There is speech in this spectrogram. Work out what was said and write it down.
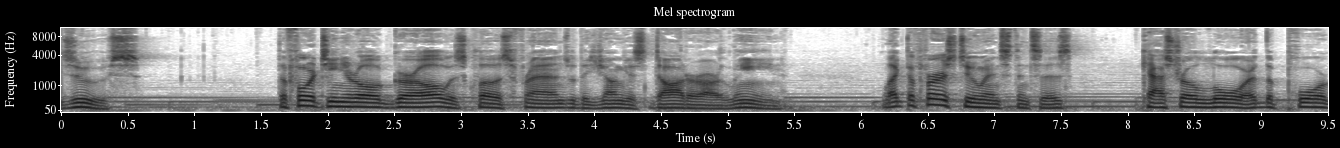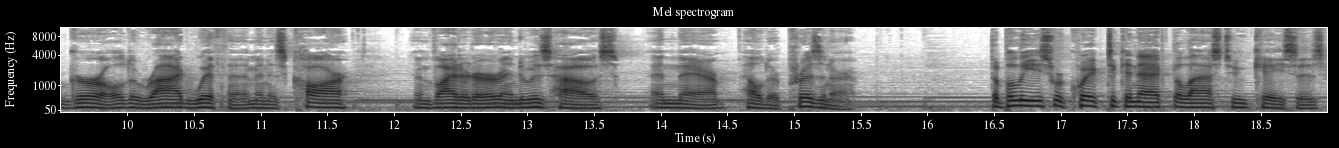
Jesus. The 14 year old girl was close friends with his youngest daughter, Arlene. Like the first two instances, Castro lured the poor girl to ride with him in his car, invited her into his house, and there held her prisoner. The police were quick to connect the last two cases,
